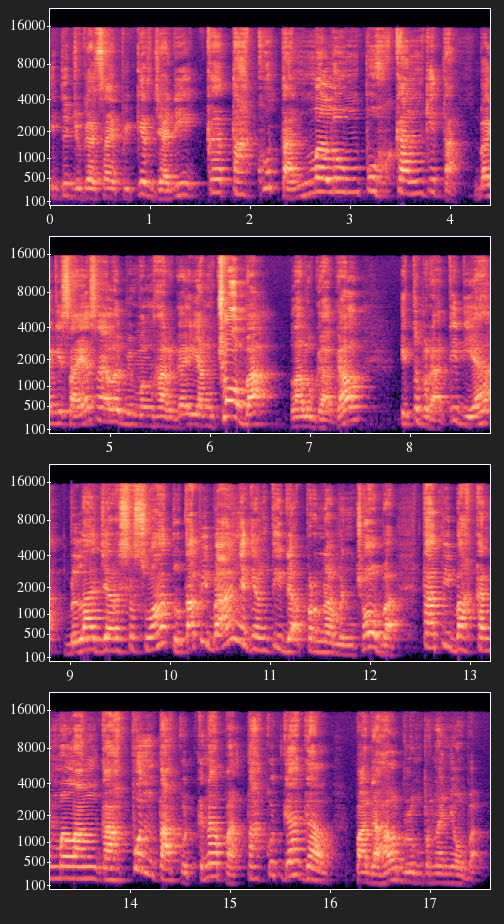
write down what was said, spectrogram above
itu juga saya pikir jadi ketakutan melumpuhkan kita. Bagi saya, saya lebih menghargai yang coba lalu gagal. Itu berarti dia belajar sesuatu. Tapi banyak yang tidak pernah mencoba. Tapi bahkan melangkah pun takut. Kenapa? Takut gagal. Padahal belum pernah nyoba.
